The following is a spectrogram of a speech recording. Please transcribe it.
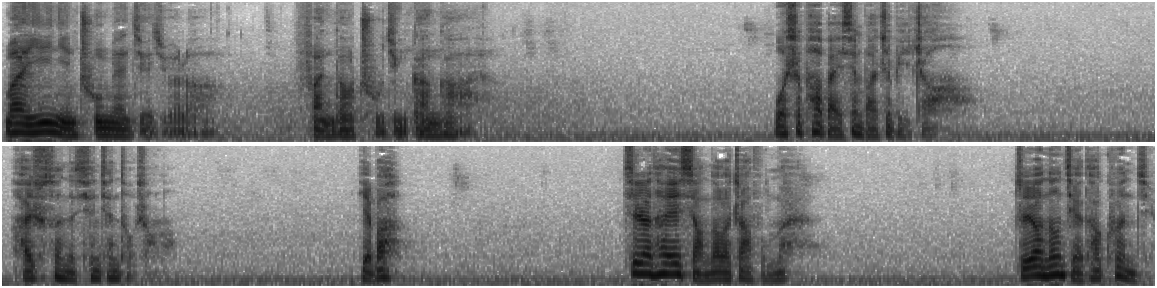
万一您出面解决了，反倒处境尴尬呀。我是怕百姓把这笔账还是算在芊芊头上了。也罢。既然他也想到了炸福脉，只要能解他困境，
